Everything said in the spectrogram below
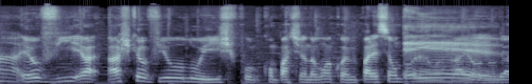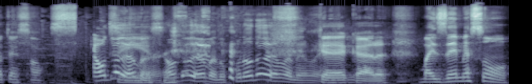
Ah, eu vi, eu acho que eu vi o Luiz tipo, compartilhando alguma coisa, me pareceu um dorama, É. aí eu não dei atenção. É um dorama, Sim, sim. é um dorama, no fundo é um dorama, né? mano? Que é, cara. Mas Emerson,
